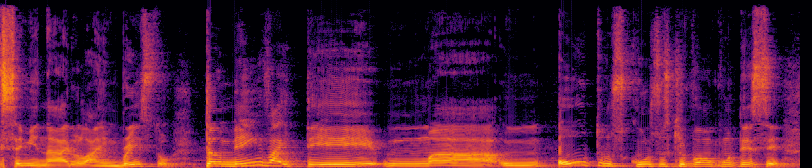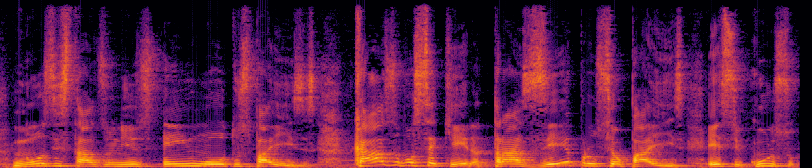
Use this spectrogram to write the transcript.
seminário lá em Bristol, também vai ter uma, um, outros cursos que vão acontecer nos Estados Unidos e em outros países. Caso você queira trazer para o seu país esse curso,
